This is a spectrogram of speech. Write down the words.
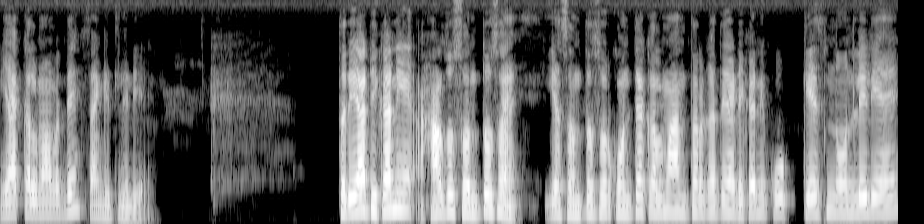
या कलमामध्ये सांगितलेली आहे. तर या ठिकाणी हा जो संतोष आहे या संतोषवर कोणत्या कलमाअंतर्गत या ठिकाणी को केस नोंदलेली आहे?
